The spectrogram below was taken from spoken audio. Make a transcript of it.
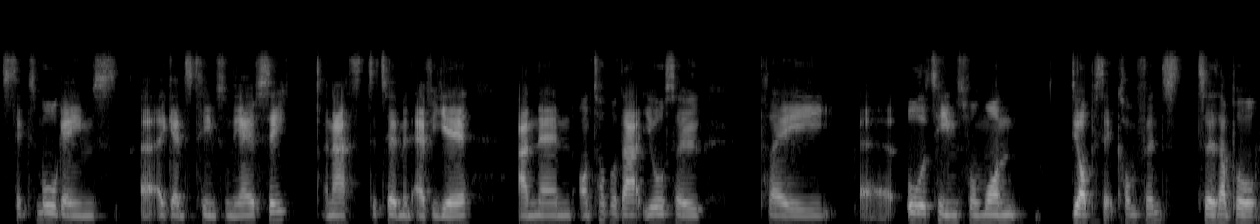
six more games uh, against teams from the AFC, and that's determined every year. And then on top of that, you also play uh, all the teams from one the opposite conference. So, for example,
